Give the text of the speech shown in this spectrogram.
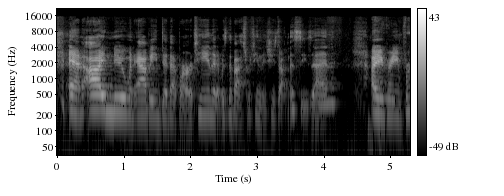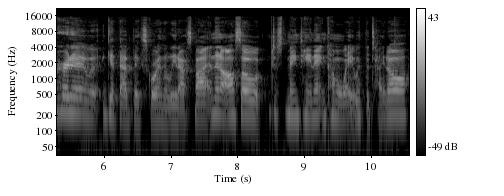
and I knew when Abby did that bar routine that it was the best routine that she's done this season. I agree. For her to get that big score in the leadoff spot and then also just maintain it and come away with the title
